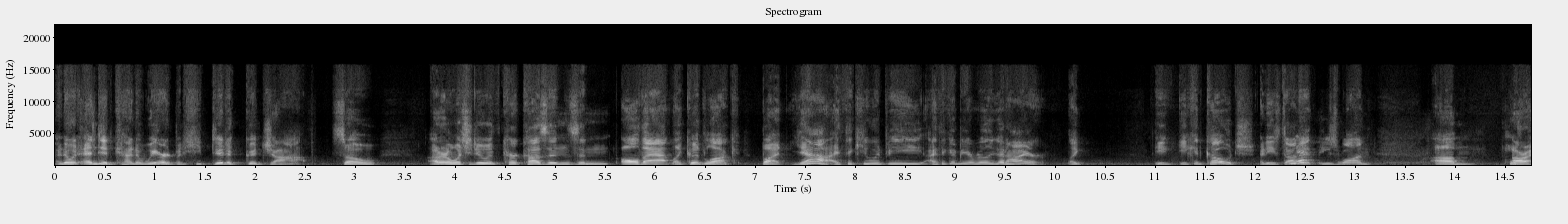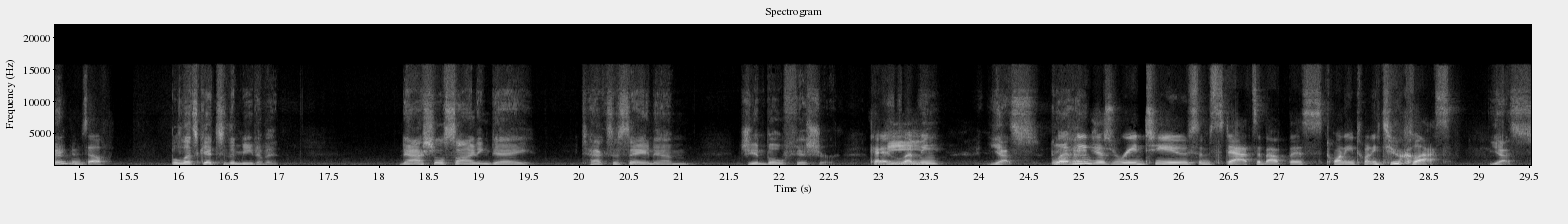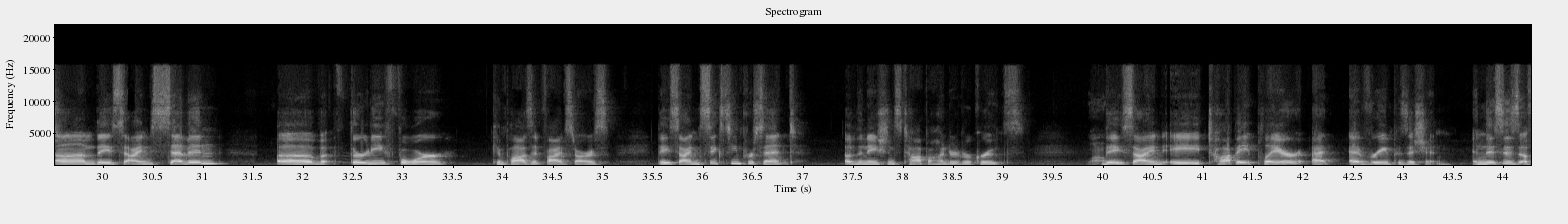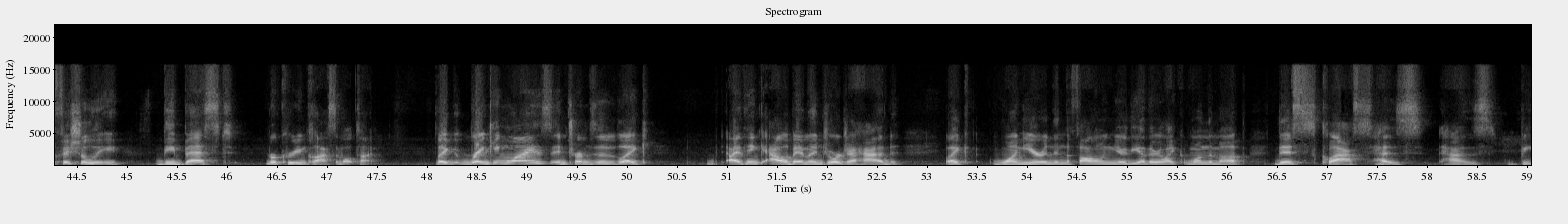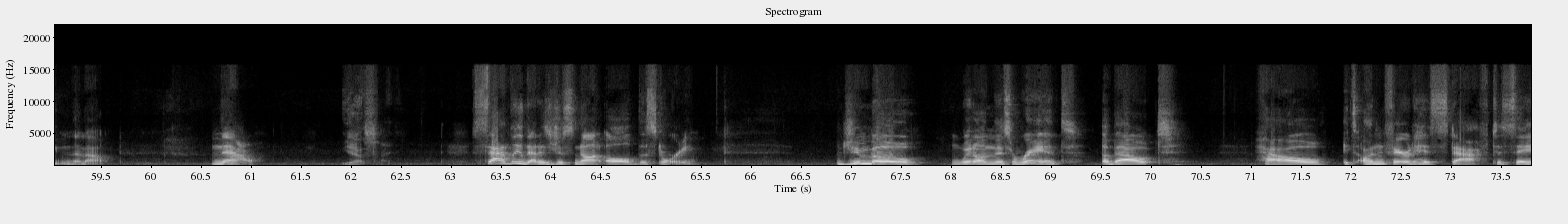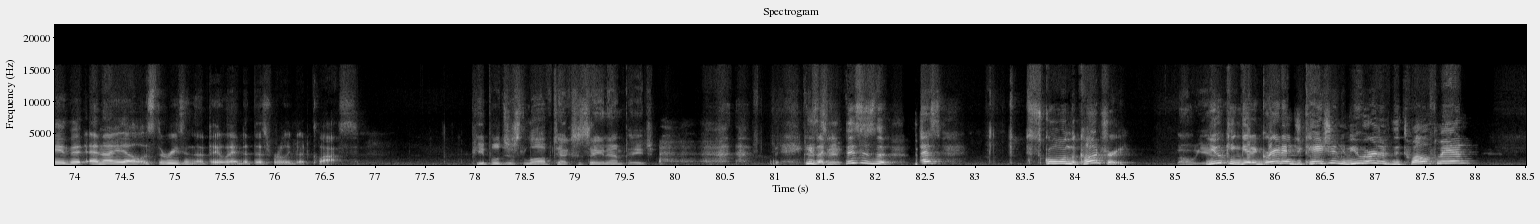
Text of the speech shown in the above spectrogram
I know it ended kind of weird, but he did a good job. So I don't know what you do with Kirk Cousins and all that. Like good luck. But yeah, I think he would be, I think it'd be a really good hire. Like he, he can coach and he's done yeah. it. He's won. Um, He's All right. proved himself. But let's get to the meat of it. National Signing Day, Texas A&M, Jimbo Fisher. Okay, the, let me. Yes. Let ahead. me just read to you some stats about this 2022 class. Yes. Um, they signed seven of 34 composite five stars. They signed 16% of the nation's top 100 recruits. Wow. They signed a top eight player at every position and this is officially the best recruiting class of all time. Like ranking wise, in terms of like, I think Alabama and Georgia had like one year and then the following year the other like won them up. This class has has beaten them out. Now, yes. Sadly, that is just not all of the story. Jimbo went on this rant about how it's unfair to his staff to say that NIL is the reason that they landed this really good class. People just love Texas A&M, Paige. He's That's like, it. this is the best school in the country. Oh yeah. You can get a great education. Have you heard of the 12th man?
